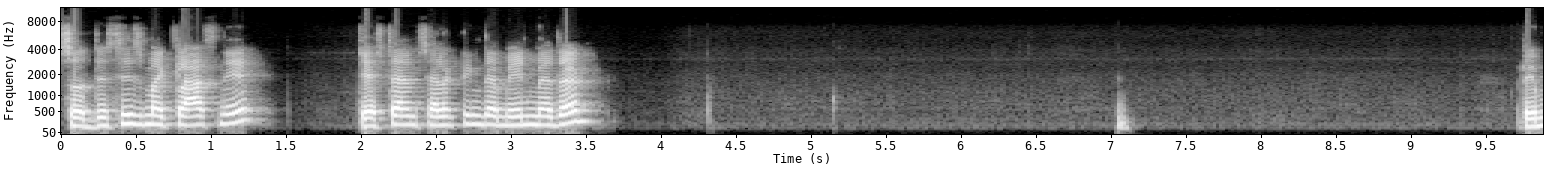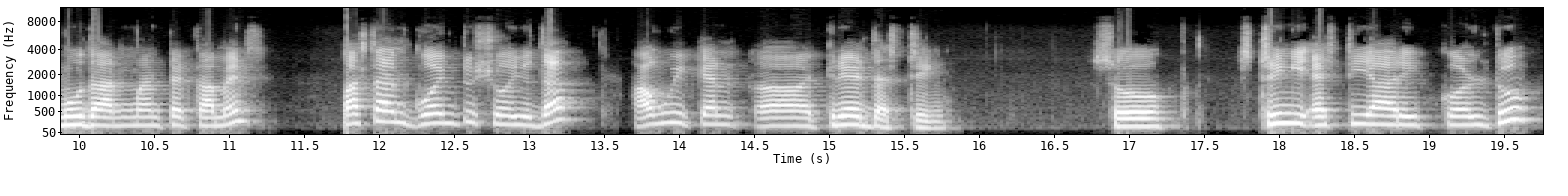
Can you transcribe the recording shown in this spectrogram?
So this is my class name. Just I am selecting the main method. Remove the unwanted comments. First I am going to show you the how we can uh, create the string. So string str equal to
